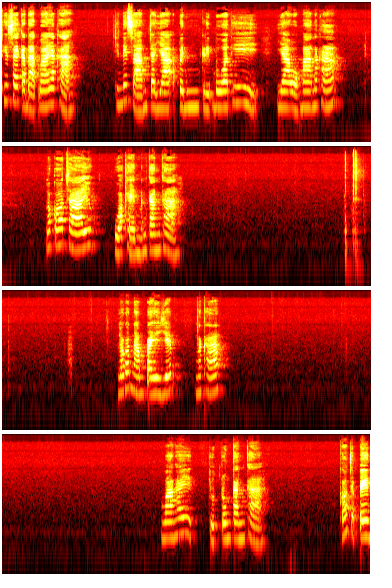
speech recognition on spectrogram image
ที่แทรกกระดาษไว้อะค่ะ ชิ้นที่ 3 จะยาเป็นกลีบบัวที่ยาวออกมานะคะ แล้วก็ใช้หัวแขนเหมือนกันค่ะแล้วก็นำไปเย็บนะคะ วางให้จุดตรงกันค่ะ ก็จะเป็น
